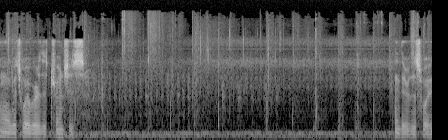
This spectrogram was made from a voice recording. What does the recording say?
Oh, which way were the trenches? I think they were this way.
